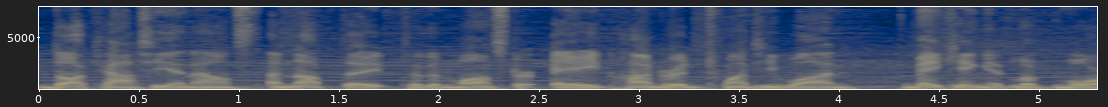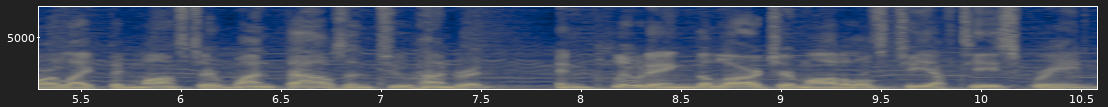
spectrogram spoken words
Ducati announced an update to the Monster 821, making it look more like the Monster 1200 including the larger model's TFT screen.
